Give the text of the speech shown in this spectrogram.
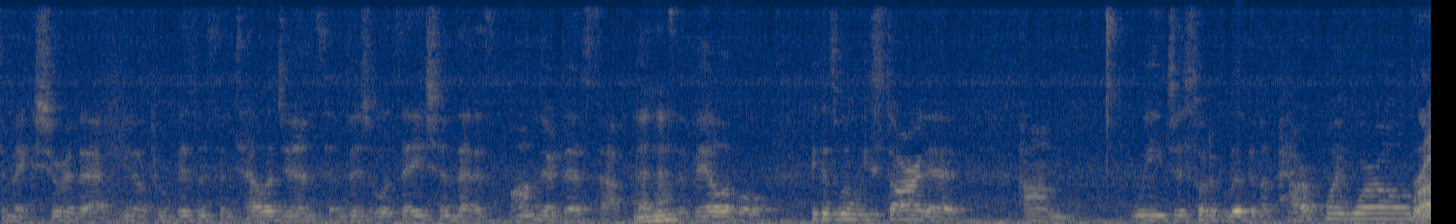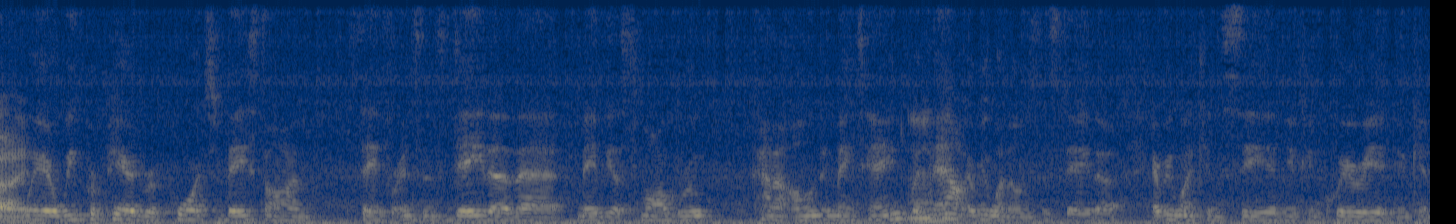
to make sure that, you know, through business intelligence and visualization that is on their desktop, that it's Mhm. available. Because when we started, um, we just sort of lived in a PowerPoint world Right. where we prepared reports based on, say, for instance, data that maybe a small group kind of owned and maintained. But Mhm. now everyone owns this data. Everyone can see it. You can query it. You can.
